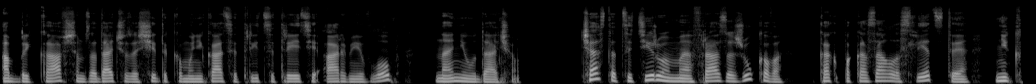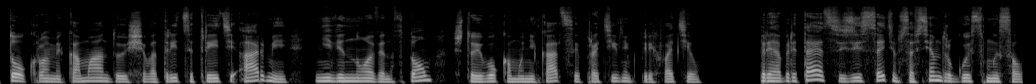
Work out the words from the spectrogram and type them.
обрекавшим задачу защиты коммуникаций 33-й армии в лоб на неудачу. Часто цитируемая фраза Жукова как показало следствие, никто, кроме командующего 33-й армии, не виновен в том, что его коммуникации противник перехватил. Приобретает в связи с этим совсем другой смысл.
